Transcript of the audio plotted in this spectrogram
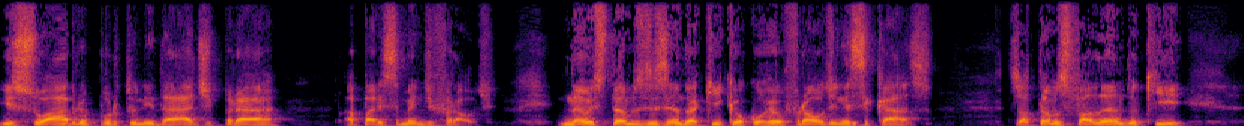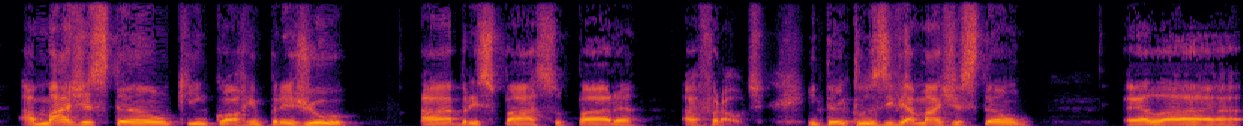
isso abre oportunidade para aparecimento de fraude. Não estamos dizendo aqui que ocorreu fraude nesse caso. Só estamos falando que a má gestão que incorre em preju abre espaço para a fraude. Então, inclusive, a má gestão, ela,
